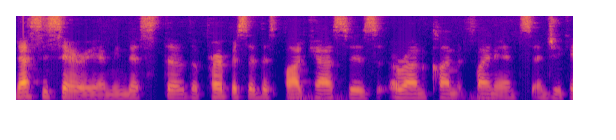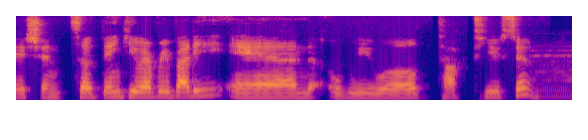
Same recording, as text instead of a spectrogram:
necessary. I mean, this the the purpose of this podcast is around climate finance education. So, thank you, everybody, and we will talk to you soon.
